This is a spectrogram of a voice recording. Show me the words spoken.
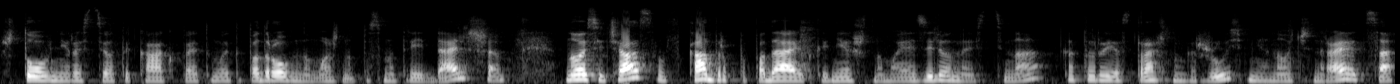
что в ней растет и как, поэтому это подробно можно посмотреть дальше. Но сейчас в кадр попадает, конечно, моя зеленая стена, которой я страшно горжусь, мне она очень нравится.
